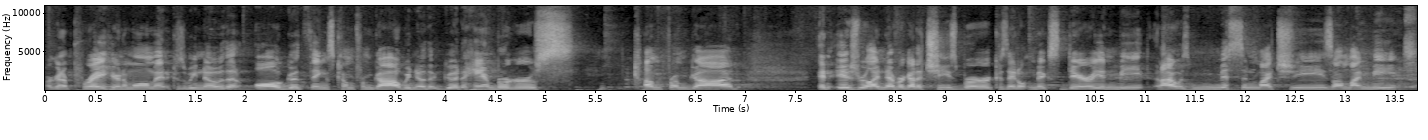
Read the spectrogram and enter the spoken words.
are going to pray here in a moment because we know that all good things come from God. We know that good hamburgers come from God. In Israel, I never got a cheeseburger because they don't mix dairy and meat, and I was missing my cheese on my meat.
